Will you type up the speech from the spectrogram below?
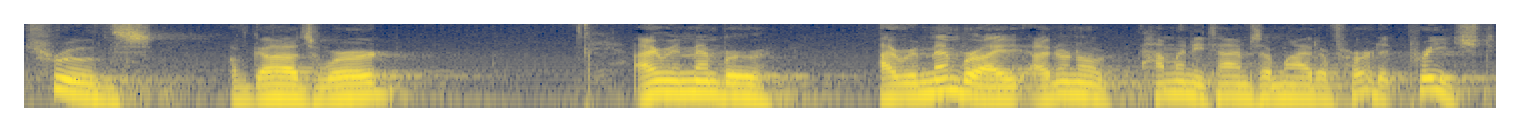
truths of God's Word. I remember, I remember, I, I don't know how many times I might have heard it preached,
